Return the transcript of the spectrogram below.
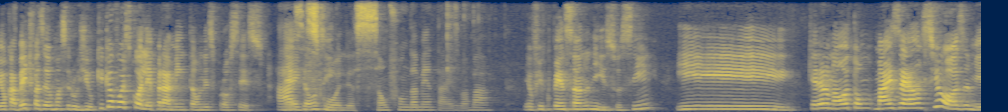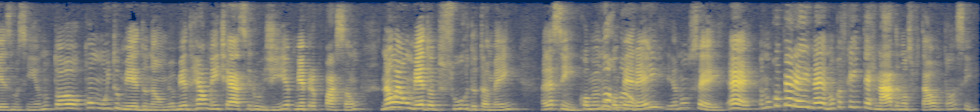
E eu acabei de fazer uma cirurgia. O que, que eu vou escolher para mim então nesse processo? As né? então, assim, escolhas assim, são fundamentais, babá. Eu fico pensando nisso, assim. E querendo ou não, eu tô mais é ansiosa mesmo, assim. Eu não tô com muito medo, não. Meu medo realmente é a cirurgia, minha preocupação. Não é um medo absurdo também. Mas assim, como eu nunca operei, eu não sei. É, eu nunca operei, né? Eu nunca fiquei internada no hospital, então assim,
